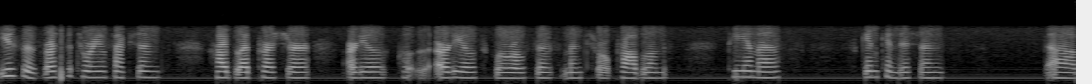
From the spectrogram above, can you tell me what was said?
Uses: respiratory infections, high blood pressure, arteriosclerosis, menstrual problems, PMS, skin conditions, uh,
